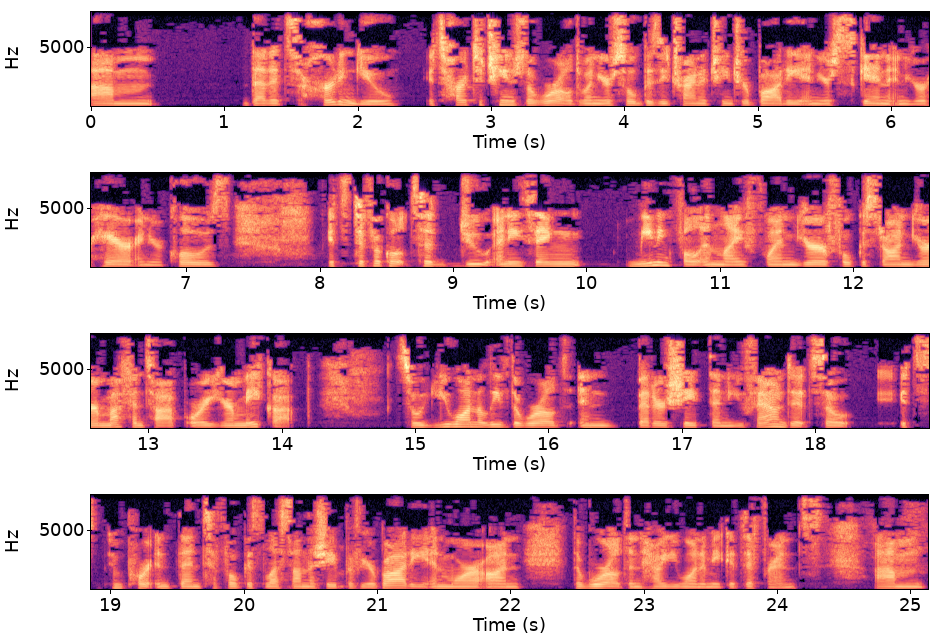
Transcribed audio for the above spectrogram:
um, that it's hurting you it's hard to change the world when you're so busy trying to change your body and your skin and your hair and your clothes. It's difficult to do anything meaningful in life when you're focused on your muffin top or your makeup. So you want to leave the world in better shape than you found it. So it's important then to focus less on the shape of your body and more on the world and how you want to make a difference. Um,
